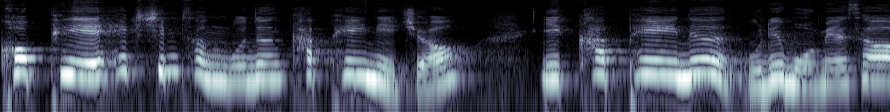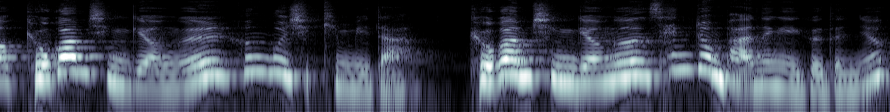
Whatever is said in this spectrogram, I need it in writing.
커피의 핵심 성분은 카페인이죠. 이 카페인은 우리 몸에서 교감신경을 흥분시킵니다. 교감신경은 생존 반응이거든요.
